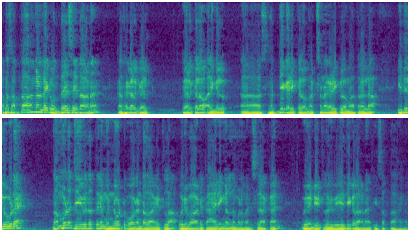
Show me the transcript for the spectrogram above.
അപ്പൊ സപ്താഹങ്ങളുടെയൊക്കെ ഉദ്ദേശം ഇതാണ് കഥകൾ കേൾക്കലോ അല്ലെങ്കിൽ സദ്യ കഴിക്കലോ ഭക്ഷണം കഴിക്കലോ മാത്രമല്ല ഇതിലൂടെ നമ്മുടെ ജീവിതത്തിന് മുന്നോട്ട് പോകേണ്ടതായിട്ടുള്ള ഒരുപാട് കാര്യങ്ങൾ നമ്മൾ മനസ്സിലാക്കാൻ വേണ്ടിയിട്ടുള്ള ഒരു വേദികളാണ് ഈ സപ്താഹങ്ങൾ.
